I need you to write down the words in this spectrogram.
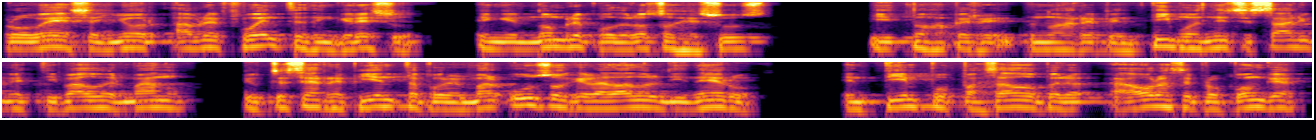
Provee, Señor, abre fuentes de ingreso en el nombre poderoso de Jesús. Y nos, arrepentimos. Es necesario, mi estimado hermano, que usted se arrepienta por el mal uso que le ha dado el dinero en tiempos pasados, pero ahora se proponga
